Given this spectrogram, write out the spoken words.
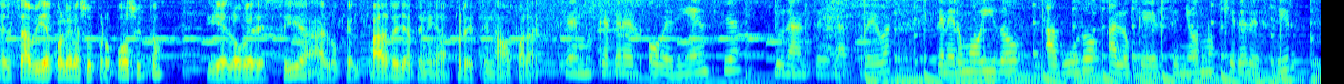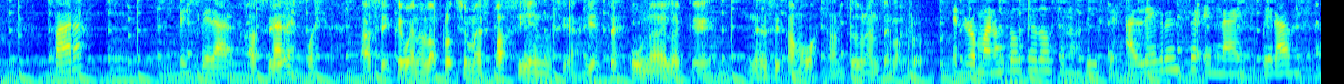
Él sabía cuál era su propósito y él obedecía a lo que el Padre ya tenía predestinado para él. Tenemos que tener obediencia durante la prueba, tener un oído agudo a lo que el Señor nos quiere decir para esperar Así la es. respuesta. Así que bueno, la próxima es paciencia y esta es una de las que necesitamos bastante durante la prueba. En Romanos 12:12 nos dice, alégrense en la esperanza,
